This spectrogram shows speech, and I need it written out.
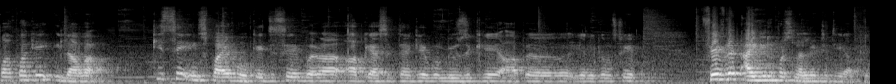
पापा के अलावा किससे इंस्पायर होके जिससे बड़ा आप कह सकते हैं कि वो म्यूज़िक के आप यानी कि उसकी फेवरेट आइडियल पर्सनालिटी थी आपकी?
